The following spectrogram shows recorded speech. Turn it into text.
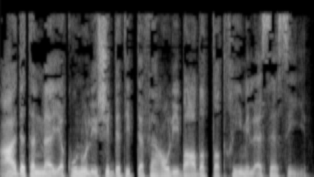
عادة ما يكون لشدة التفاعل بعض التضخيم الأساسي.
